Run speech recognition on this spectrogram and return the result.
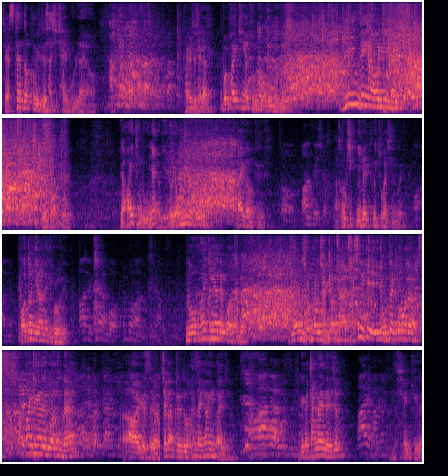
제가 스탠드업 코미디를 사실 잘 몰라요. 그래서 제가 뭘 화이팅이야 존나 웃겼는데 네 인생이나 화이팅이다. 그래서 그, 야 화이팅 누구냐 여기 여기 연기면 물어보자. 나이가 어떻게 되세요? 저 43이요. 아, 혹시 이벤트 그쪽 하시는 거예요? 어, 아니요. 어떤 일 하는지 물어도 돼요? 아, 네, 그냥 뭐 평범한 일 하고 있습니다. 너 화이팅 해야 될 것 같은데. 여기서 뭐 자기가 자- 자신 있게 얘기 못할 거면은 화이팅 해야 될 것 같은데. 아 알겠어요. 제가 그래도 한 살 형인 거 알죠? 아, 네, 알고 있습니다. 그러니까 장난이 되죠? 아, 예, 많이 하겠습니다. 새끼가.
